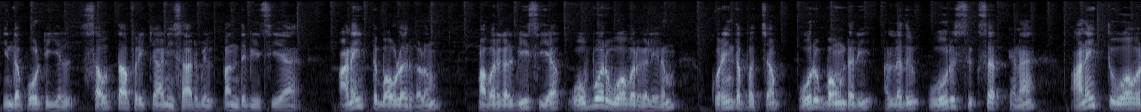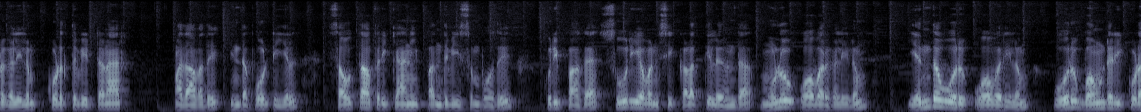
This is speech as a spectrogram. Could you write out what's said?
இந்த போட்டியில் சவுத் ஆப்பிரிக்க அணி சார்பில் பந்து வீசிய அனைத்து பவுலர்களும் அவர்கள் வீசிய ஒவ்வொரு ஓவர்களிலும் குறைந்தபட்சம் ஒரு பவுண்டரி அல்லது ஒரு சிக்ஸர் என அனைத்து ஓவர்களிலும் கொடுத்துவிட்டனர் அதாவது இந்த போட்டியில் சவுத் ஆப்பிரிக்க அணி பந்து வீசும்போது குறிப்பாக சூரியவன்சி களத்தில் இருந்த முழு ஓவர்களிலும் எந்த ஒரு ஓவரிலும் ஒரு பவுண்டரி கூட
